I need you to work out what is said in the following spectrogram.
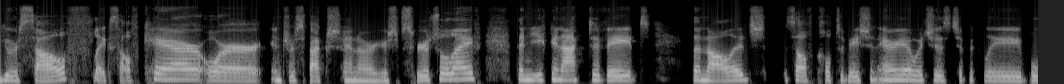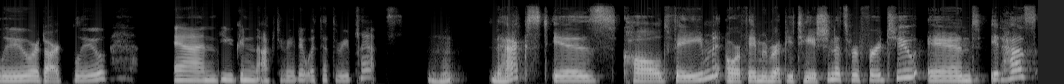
yourself, like self care or introspection or your spiritual life, then you can activate the knowledge self cultivation area, which is typically blue or dark blue, and you can activate it with the three plants. Mm-hmm. Next is called fame or fame and reputation, it's referred to, and it has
